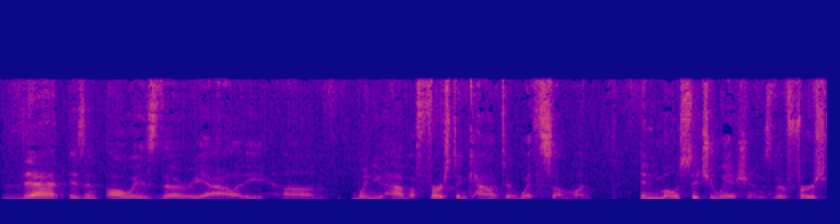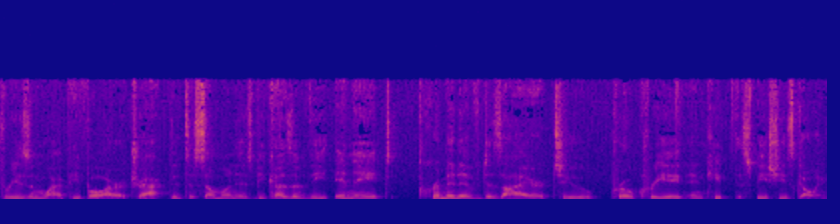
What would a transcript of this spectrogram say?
that isn't always the reality. Um, when you have a first encounter with someone. In most situations, the first reason why people are attracted to someone is because of the innate, primitive desire to procreate and keep the species going.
